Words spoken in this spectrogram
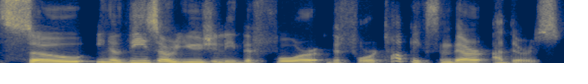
So, you know, these are usually the four the four topics, and there are others.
